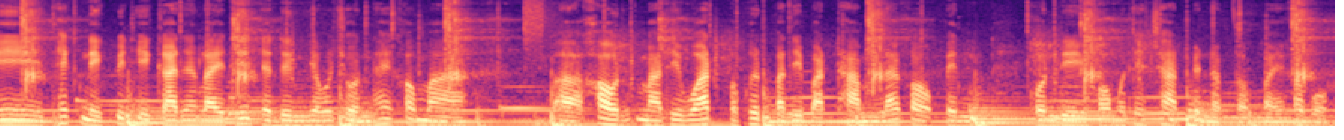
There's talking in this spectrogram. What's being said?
มีเทคนิควิธีการอย่างไรที่จะดึงเยาวชนให้เข้ามาอ่าเข้ามาที่วัดประพฤติปฏิบัติธรรม และก็เป็นคนดีของประเทศชาติเป็นลำดับต่อไปครับผม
